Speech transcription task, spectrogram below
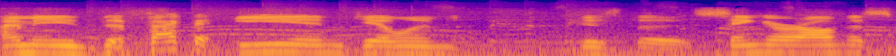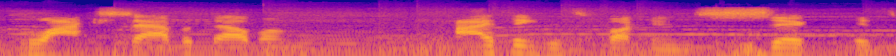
I mean, the fact that Ian Gillan is the singer on this Black Sabbath album I think it's fucking sick. It's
